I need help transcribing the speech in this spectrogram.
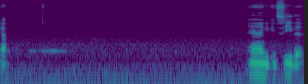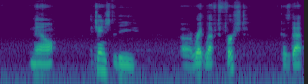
Yep, and you can see that now I changed the uh, right left first because that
